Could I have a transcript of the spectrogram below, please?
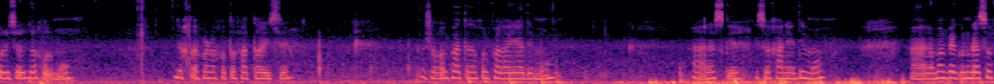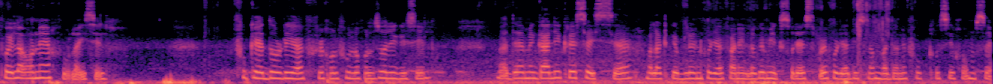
পরিচর্যা করব দেখতে পারা কত ফাতা হয়েছে তো সকল ফাতা সকল ফালাইয়া দিমু। আর আজকে কিছু খানি দিমু। আর আমার বেগুন গাছও পয়লা অনেক ফুল আইছিল। ফুকে দৌড়িয়া সকল ফুল সকল জ্বলি গেছিল। বাদে আমি গালি ক্রেস ইচ্ছা বালাটকে ব্লেন্ড করিয়া পানির লগে মিক্স করে স্প্রে করিয়া দিছিলাম, বাদে আমি ফুক খুশি কমছে।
